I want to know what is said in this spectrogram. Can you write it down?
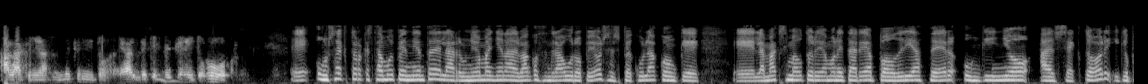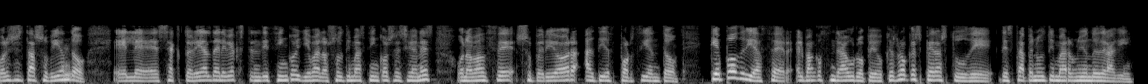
a la creación de crédito real, de, crédito nuevo. Eh, un sector que está muy pendiente de la reunión mañana del Banco Central Europeo se especula con que eh, la máxima autoridad monetaria podría hacer un guiño al sector y que por eso está subiendo. El eh, sectorial del IBEX 35 lleva las últimas cinco sesiones un avance superior al 10%. ¿Qué podría hacer el Banco Central Europeo? ¿Qué es lo que esperas tú de esta penúltima reunión de Draghi?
